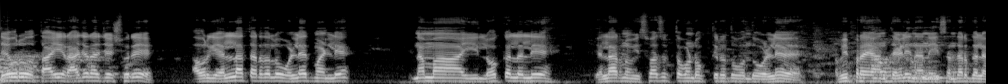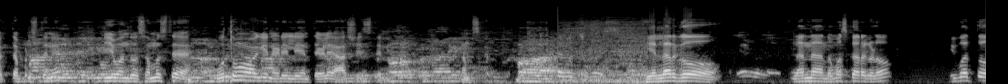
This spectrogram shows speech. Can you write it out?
ದೇವರು, ತಾಯಿ ರಾಜರಾಜೇಶ್ವರಿ ಅವ್ರಿಗೆ ಎಲ್ಲ ಥರದಲ್ಲೂ ಒಳ್ಳೇದು ಮಾಡಲಿ. ನಮ್ಮ ಈ ಲೋಕಲಲ್ಲಿ ಎಲ್ಲರನ್ನೂ ವಿಶ್ವಾಸಕ್ಕೆ ತೊಗೊಂಡು ಹೋಗ್ತಿರೋದು ಒಂದು ಒಳ್ಳೆಯ ಅಭಿಪ್ರಾಯ ಅಂತೇಳಿ ನಾನು ಈ ಸಂದರ್ಭದಲ್ಲಿ ವ್ಯಕ್ತಪಡಿಸ್ತೀನಿ. ಈ ಒಂದು ಸಂಸ್ಥೆ ಉತ್ತಮವಾಗಿ ನಡೀಲಿ ಅಂತೇಳಿ ಆಶಿಸ್ತೀನಿ. ನಮಸ್ಕಾರ. ಎಲ್ಲರಿಗೂ ನನ್ನ ನಮಸ್ಕಾರಗಳು. ಇವತ್ತು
